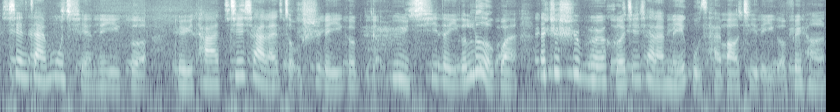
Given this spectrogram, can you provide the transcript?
现在目前的一个对于它接下来走势的一个比较预期的一个乐观，那这是不是和接下来美股财报季的一个非常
